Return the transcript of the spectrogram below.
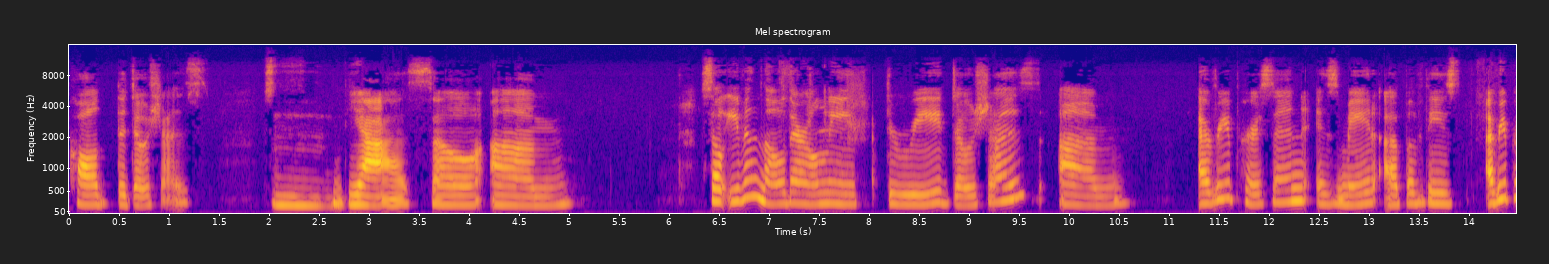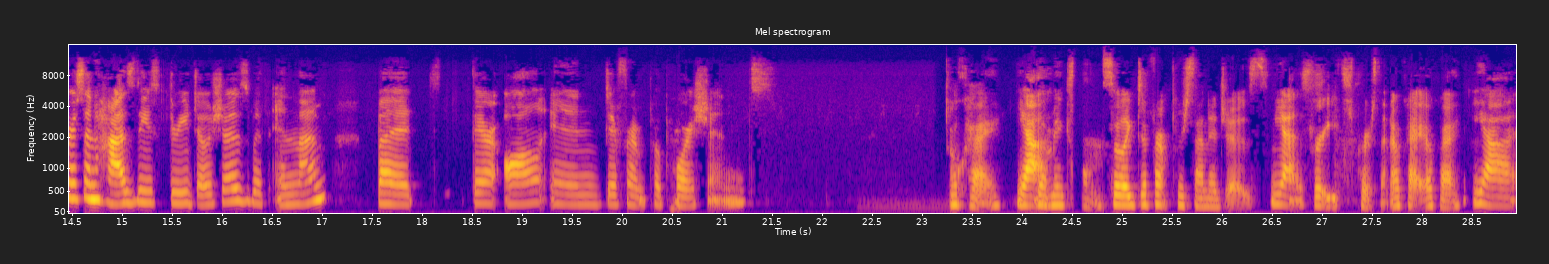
called the doshas. Mm. Yeah, so um so even though there are only 3 doshas, um every person is made up of these every person has these 3 doshas within them, but they're all in different proportions. Okay, Yeah. that makes sense. So like different percentages yes. for each person. Okay. Okay. Yeah,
